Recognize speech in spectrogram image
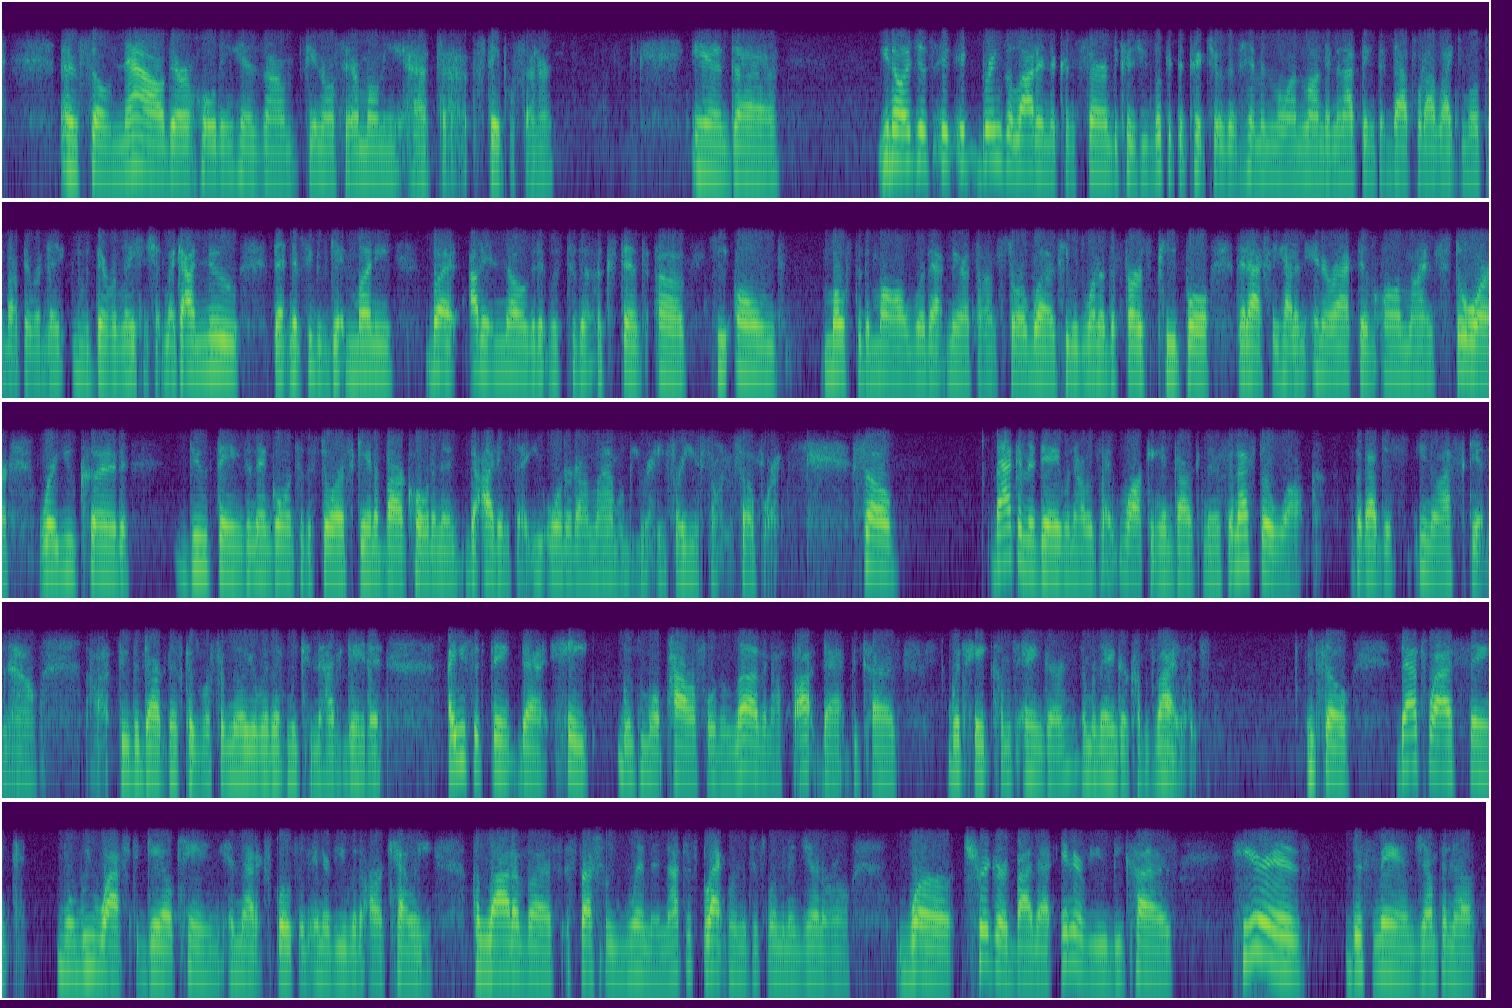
And so now they're holding his um funeral ceremony at uh, Staples Center. And uh you know, it just it, it brings a lot into concern because you look at the pictures of him and Lauren London, and I think that that's what I liked most about their rela- their relationship. Like I knew that Nipsey was getting money, but I didn't know that it was to the extent of he owned most of the mall where that marathon store was. He was one of the first people that actually had an interactive online store where you could do things and then go into the store, scan a barcode, and then the items that you ordered online would be ready for you, so on and so forth. So back in the day when I was like walking in darkness, and I still walk, but I just, you know, I skip now uh, through the darkness because we're familiar with it and we can navigate it. I used to think that hate was more powerful than love, and I thought that because with hate comes anger, and with anger comes violence. And so that's why I think when we watched Gayle King in that explosive interview with R. Kelly, a lot of us, especially women, not just black women, just women in general, were triggered by that interview because here is this man jumping up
